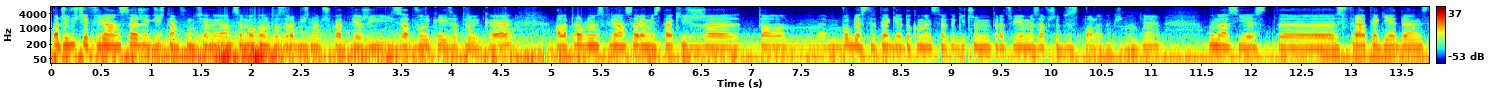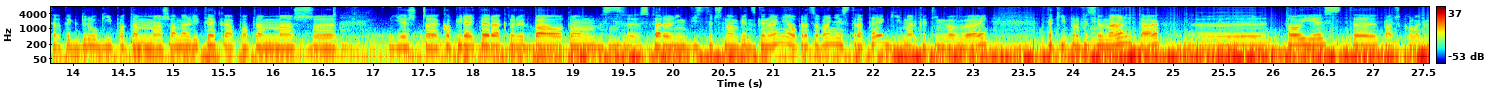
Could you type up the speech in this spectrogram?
Oczywiście freelancerzy gdzieś tam funkcjonujący mogą to zrobić na przykład wiesz, i za dwójkę i za trójkę, ale problem z freelancerem jest taki, że to mm, w ogóle strategia, dokument strategiczny, my pracujemy zawsze w zespole na przykład, nie? U nas jest e, strateg jeden, strateg drugi, potem masz analityka, potem masz e, jeszcze copywritera, który dba o tą s- sferę lingwistyczną, więc generalnie opracowanie strategii marketingowej, takiej profesjonalnej, tak, e, to jest, patrz kolega,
